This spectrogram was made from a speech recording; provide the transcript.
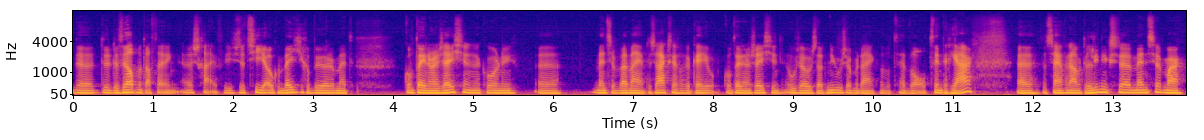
de, de development afdeling uh, schuiven. Dus dat zie je ook een beetje gebeuren met containerization. Ik hoor nu mensen bij mij op de zaak zeggen: oké, okay, containerization, hoezo is dat nieuw? Maar, want dat hebben we al twintig jaar. dat zijn voornamelijk de Linux-mensen, maar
